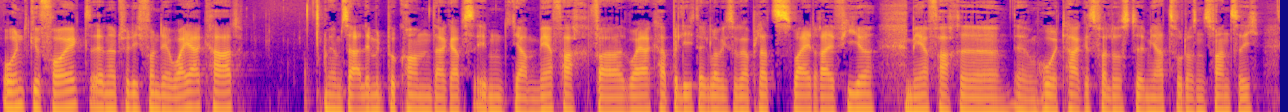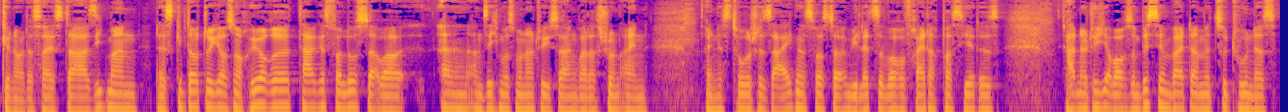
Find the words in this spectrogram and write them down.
Und gefolgt äh, natürlich von der Wirecard wir haben es ja alle mitbekommen, da gab es eben ja mehrfach, war Wirecard belegt da glaube ich sogar Platz zwei, drei, vier, mehrfache äh, hohe Tagesverluste im Jahr 2020. Genau, das heißt, da sieht man, es gibt auch durchaus noch höhere Tagesverluste, aber äh, an sich muss man natürlich sagen, war das schon ein, ein historisches Ereignis, was da irgendwie letzte Woche Freitag passiert ist. Hat natürlich aber auch so ein bisschen weit damit zu tun, dass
